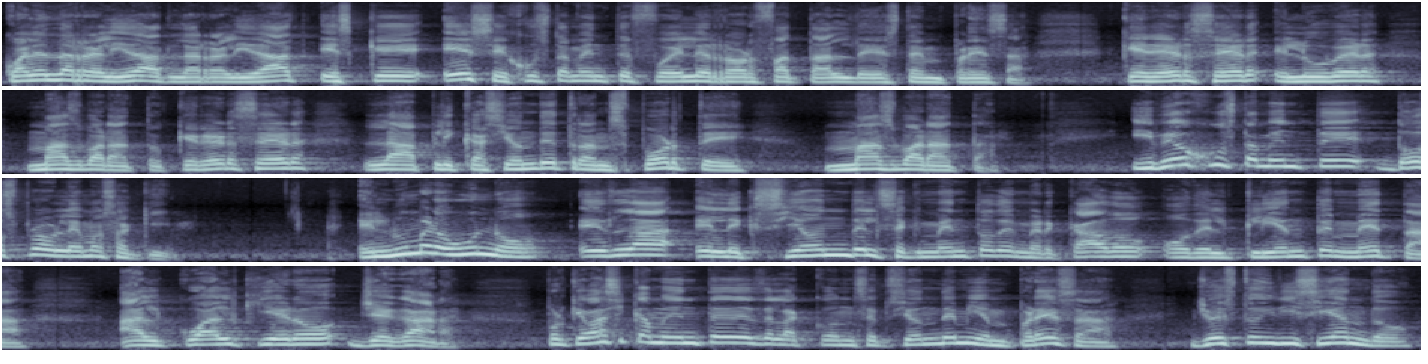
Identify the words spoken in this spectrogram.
¿Cuál es la realidad? La realidad es que ese justamente fue el error fatal de esta empresa. Querer ser el Uber más barato, querer ser la aplicación de transporte más barata. Y veo justamente dos problemas aquí. El número uno es la elección del segmento de mercado o del cliente meta al cual quiero llegar. Porque básicamente desde la concepción de mi empresa, yo estoy diciendo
